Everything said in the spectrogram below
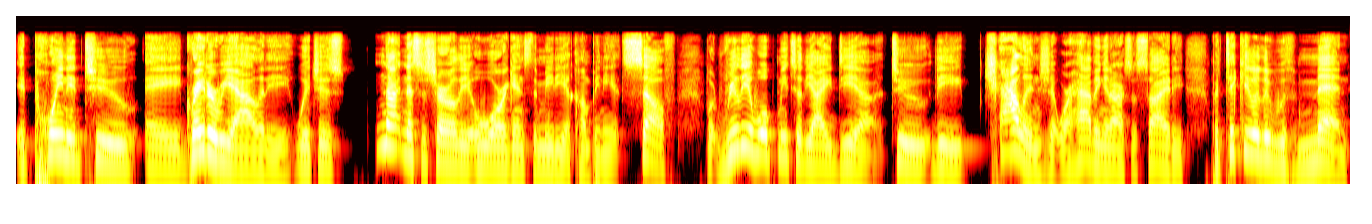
it pointed to a greater reality, which is not necessarily a war against the media company itself, but really awoke me to the idea, to the challenge that we're having in our society, particularly with men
